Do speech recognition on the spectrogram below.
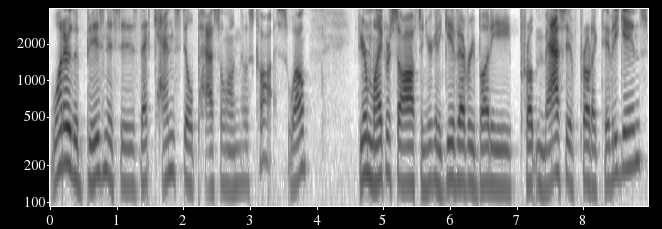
what are the businesses that can still pass along those costs? Well, if you're Microsoft and you're going to give everybody pro- massive productivity gains,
